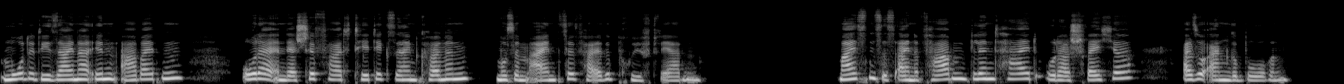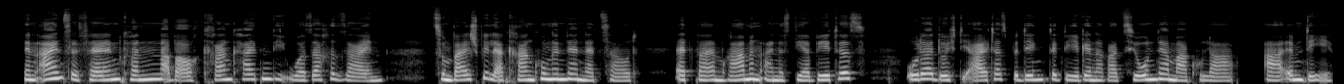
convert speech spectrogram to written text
Modedesignerin arbeiten oder in der Schifffahrt tätig sein können, muss im Einzelfall geprüft werden. Meistens ist eine Farbenblindheit oder Schwäche also angeboren. In Einzelfällen können aber auch Krankheiten die Ursache sein, zum Beispiel Erkrankungen der Netzhaut, etwa im Rahmen eines Diabetes oder durch die altersbedingte Degeneration der Makula AMD.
